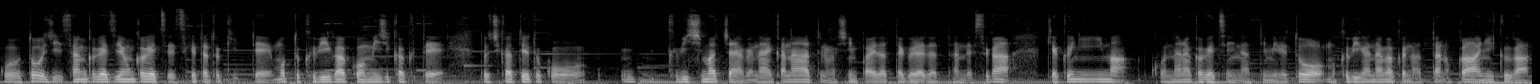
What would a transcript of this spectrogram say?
こう当時3ヶ月4ヶ月でつけた時ってもっと首がこう短くてどっちかっていうとこう首締まっちゃわないかなっていうのが心配だったぐらいだったんですが逆に今こう7ヶ月になってみると、まあ、首が長くなったのか肉が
